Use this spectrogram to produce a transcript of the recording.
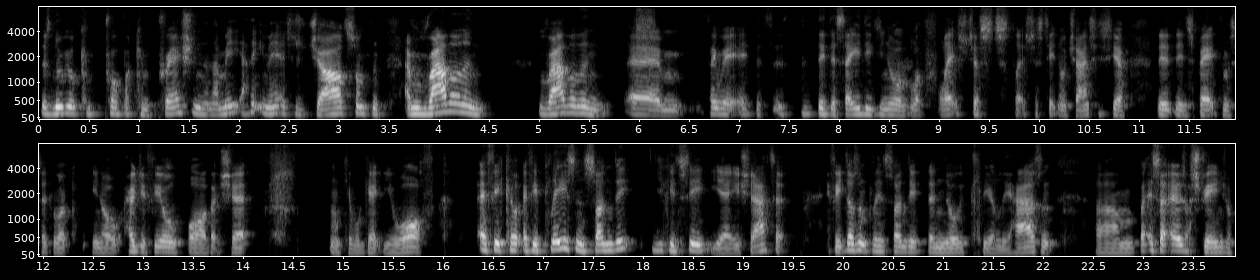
there's no real com- proper compression, and I may I think he may have just jarred something. And rather than rather than um, think we- it, it- it- they decided, you know, look, let's just let's just take no chances here. The, inspector said, look, you know, how do you feel? Oh, a bit shit. Okay, we'll get you off. If he if he plays on Sunday, you can say, yeah, he shat it. If he doesn't play on Sunday, then no, he clearly hasn't. Um, but it's a, it's a strange one.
